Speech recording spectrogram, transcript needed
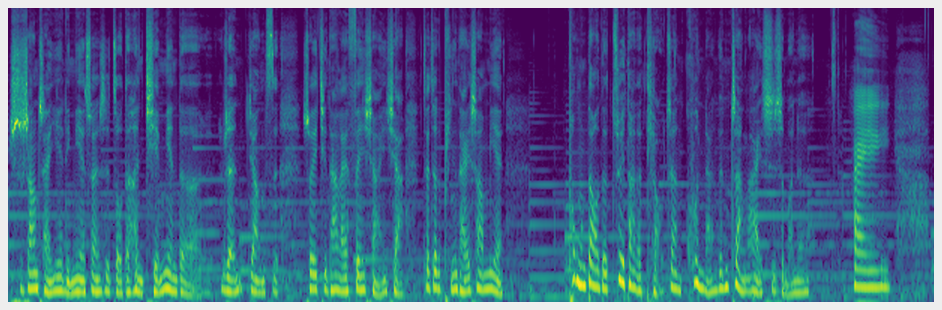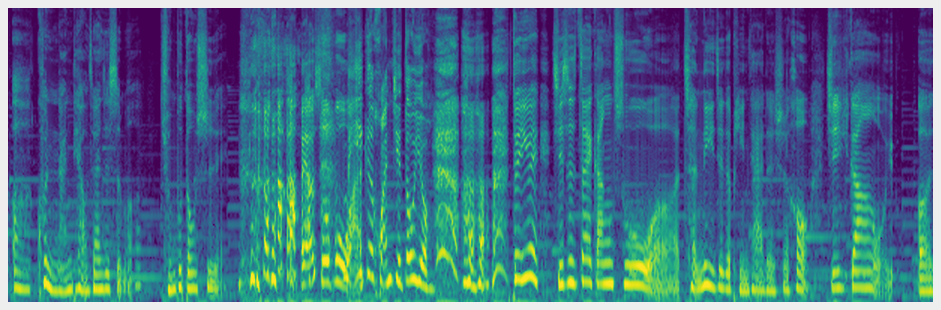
时尚产业里面算是走得很前面的人这样子，所以请他来分享一下，在这个平台上面碰到的最大的挑战、困难跟障碍是什么呢？嗨，呃，困难挑战是什么？全部都是哎、还要说不完每一。个环节都有，对，因为其实，在刚出我成立这个平台的时候，其实刚刚我呃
